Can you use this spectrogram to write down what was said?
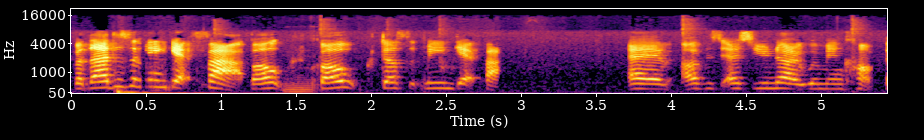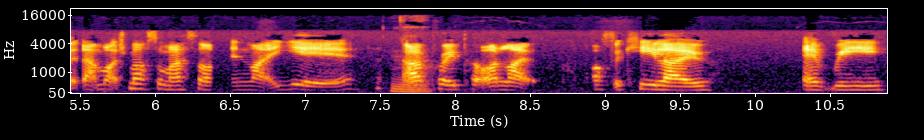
But that doesn't mean get fat. Bulk Mm. bulk doesn't mean get fat. Um, obviously, as you know, women can't put that much muscle mass on in like a year. No. I probably put on like half a kilo every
